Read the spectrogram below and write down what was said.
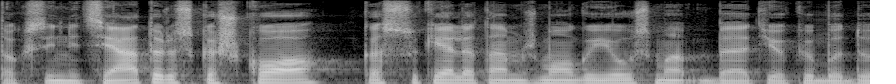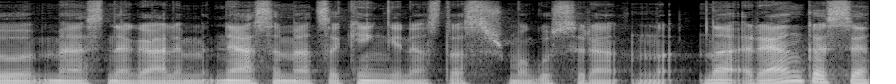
toks iniciatorius kažko, kas sukėlė tam žmogui jausmą, bet jokių būdų mes negalime, nesame atsakingi, nes tas žmogus re, na, na, renkasi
